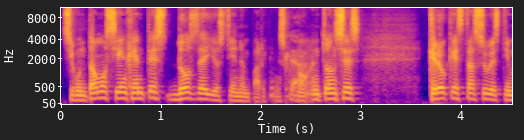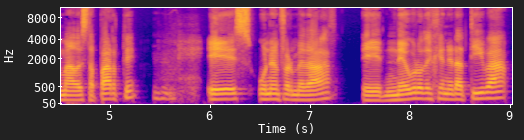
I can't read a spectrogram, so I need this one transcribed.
Si juntamos 100 gentes, dos de ellos tienen Parkinson. Entonces, creo que está subestimado esta parte. Es una enfermedad eh, neurodegenerativa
